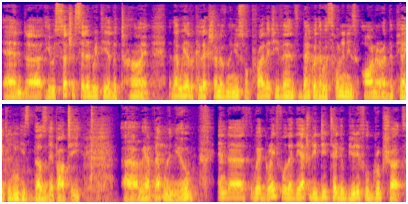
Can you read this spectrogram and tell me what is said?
And uh, he was such a celebrity at the time that we have a collection of menus for private events, banquet that was thrown in his honor at the Pierre, including his birthday party. Uh, we have that menu. And uh, we're grateful that they actually did take a beautiful group shot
